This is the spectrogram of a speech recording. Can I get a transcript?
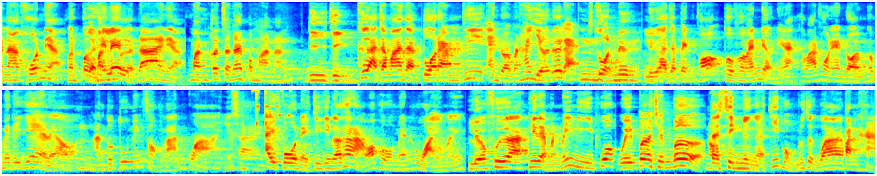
อนาคตเนี่ยมันเปิดให้เล่นเปิดได้เนี่ยมันก็จะได้ประมาณนั้นๆดีจริง คืออาจจะมาจากตัวแรมที่ Android มันให้เยอะด้วยแหละอืมส่วนหนึ่งหรืออาจจะเป็นเพราะ performance เดี๋ยวนี้สมาร์ทโฟน Android มันก็ไม่ได้แย่แล้ว อืมอันตัวตู้แม่ง2ล้านกว่าอย่างเงี้ยใช่ไอโฟนเนี่ยจริงๆ แล้วถ้าถามว่า performance ไหวไหมเหลือเฟือที่แต่มันไม่มีพวก vapor chamber เนอะแต่สิ่งหนึ่งอะที่ผมรู้สึกว่าปัญหา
